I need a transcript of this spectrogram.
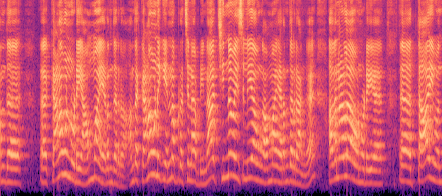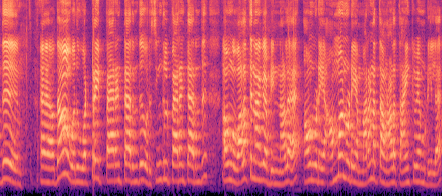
அந்த கணவனுடைய அம்மா இறந்துடுறா. அந்த கணவனுக்கு என்ன பிரச்சனை அப்படின்னா சின்ன வயசுலேயே அவங்க அம்மா இறந்துடுறாங்க. அதனால் அவனுடைய தாய் வந்து தான் ஒரு ஒற்றை பேரண்ட்டாக இருந்து ஒரு சிங்கிள் பேரண்ட்டாக இருந்து அவங்க வளர்த்துனாங்க அப்படின்னால அவனுடைய அம்மானுடைய மரணத்தை அவனால் தாங்கிக்கவே முடியல.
